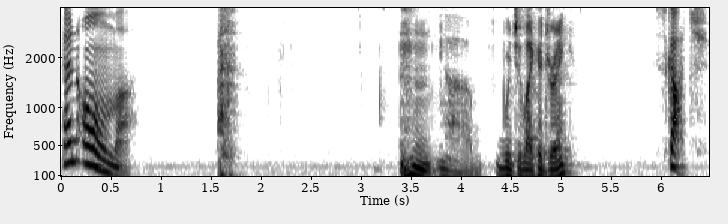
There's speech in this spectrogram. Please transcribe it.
an Alma. uh, would you like a drink? Scotch.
